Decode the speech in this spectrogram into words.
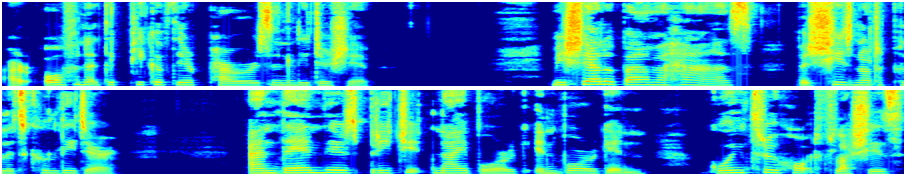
are often at the peak of their powers and leadership. Michelle Obama has, but she's not a political leader. And then there's Birgitte Nyborg in Borgen, going through hot flushes,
